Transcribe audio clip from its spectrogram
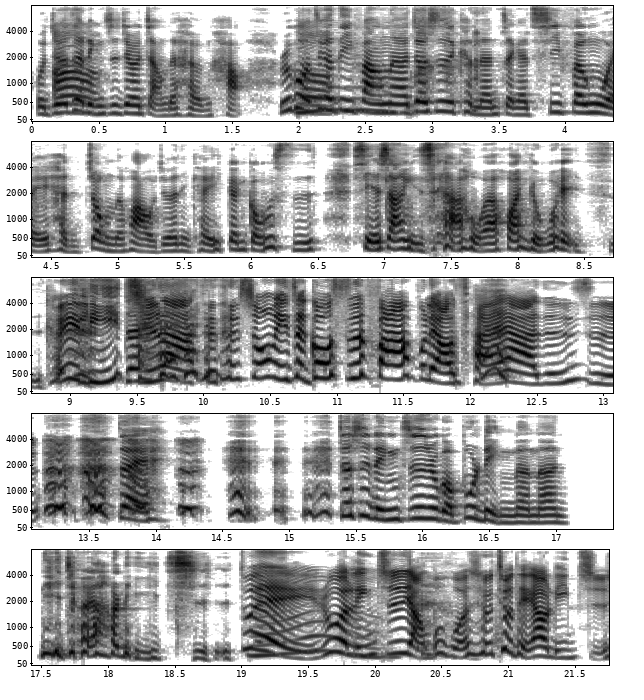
我觉得这哦灵芝就会长得很好。如果这个地方呢，就是可能整个气氛围很重的话，我觉得你可以跟公司协商一下，我要换个位置。可以离职啦，真的说明这公司发不了财啊，真是。对，就是灵芝如果不灵了呢，你就要离职。对，如果灵芝养不活，就就得要离职。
